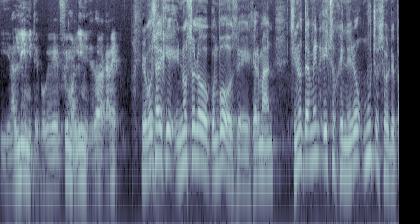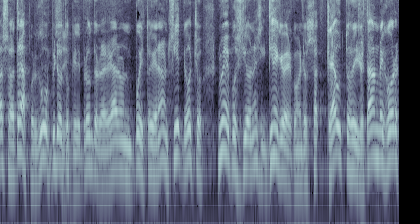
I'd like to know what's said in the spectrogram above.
y al límite, porque fuimos al límite toda la carrera. Pero vos sabés que no solo con vos, eh, Germán, sino también eso generó muchos sobrepasos atrás, porque hubo pilotos que de pronto largaron puestos y ganaron 7, 8, 9 posiciones, y tiene que ver con los que autos de ellos estaban mejor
